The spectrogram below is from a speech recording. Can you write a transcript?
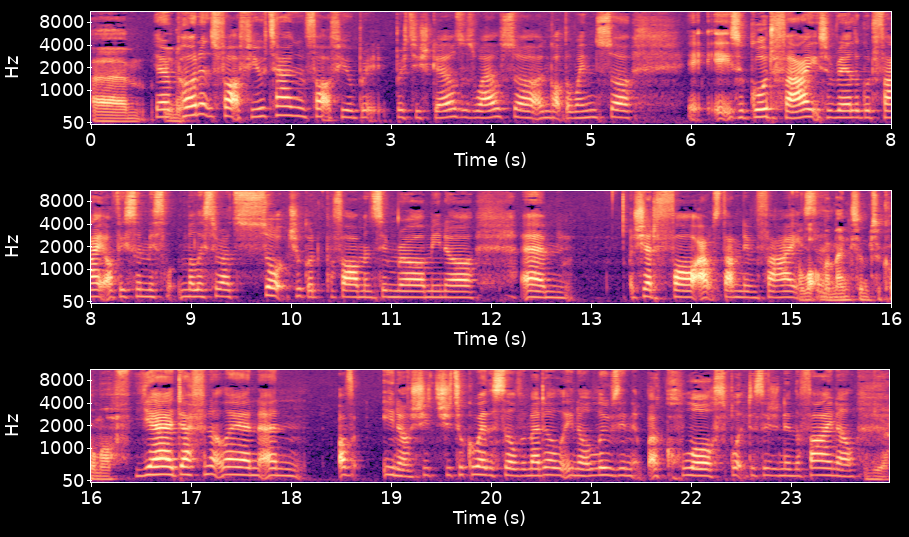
Um, Your you know- opponents fought a few times and fought a few Brit- British girls as well, so and got the win. So it, it's a good fight. It's a really good fight. Obviously, Miss Melissa had such a good performance in Rome. You know, um, she had four outstanding fights. a lot of momentum to come off. Yeah, definitely, and and of you know she she took away the silver medal. You know, losing a close split decision in the final. Yeah.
